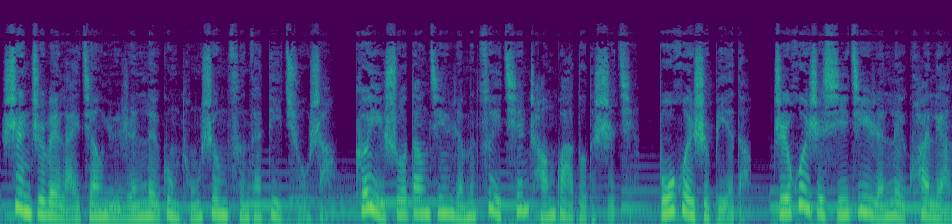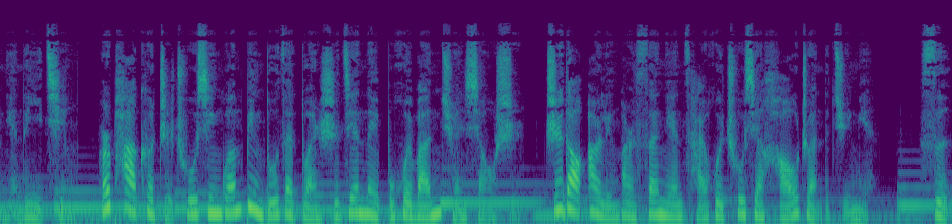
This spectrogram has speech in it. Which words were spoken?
甚至未来将与人类共同生存在地球上。可以说，当今人们最牵肠挂肚的事情不会是别的，只会是袭击人类快两年的疫情。而帕克指出，新冠病毒在短时间内不会完全消失，直到二零二三年才会出现好转的局面。四，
